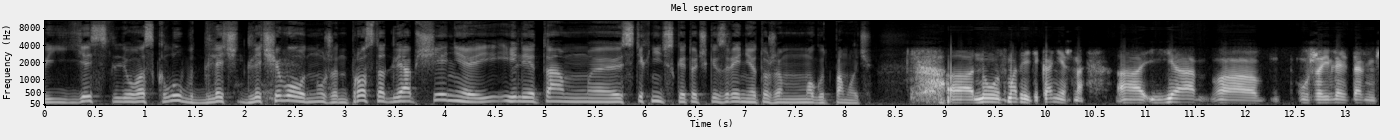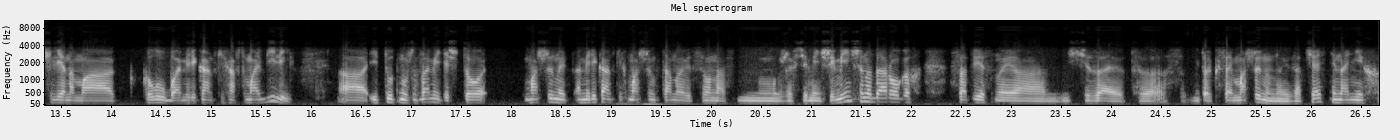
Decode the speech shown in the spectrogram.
есть ли у вас клуб? Для, для чего он нужен? Просто для общения или там с технической точки зрения тоже могут помочь? Uh, ну, смотрите, конечно, uh, я uh, уже являюсь давним членом клуба американских автомобилей. А, и тут нужно заметить, что машины, американских машин становится у нас уже все меньше и меньше на дорогах. Соответственно, а, исчезают а, не только сами машины, но и запчасти на них.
